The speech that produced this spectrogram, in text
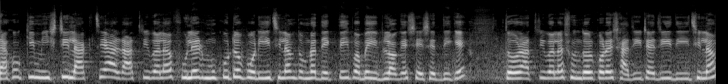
দেখো কি মিষ্টি লাগছে, আর রাত্রিবেলা ফুলের মুকুটও পরিয়েছিলাম, তোমরা দেখতেই পাবে এই ব্লগের শেষের দিকে। তো রাত্রিবেলা সুন্দর করে সাজিয়ে টাজিয়ে দিয়েছিলাম।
